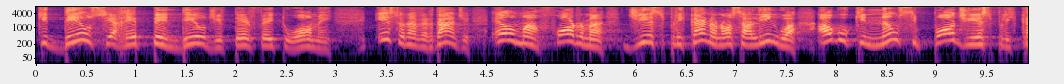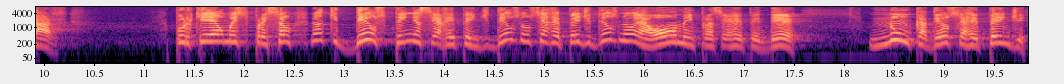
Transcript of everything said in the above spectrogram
que Deus se arrependeu de ter feito o homem, isso, na verdade, é uma forma de explicar na nossa língua algo que não se pode explicar. Porque é uma expressão, não é que Deus tenha se arrependido, Deus não se arrepende, Deus não é homem para se arrepender. Nunca Deus se arrepende,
